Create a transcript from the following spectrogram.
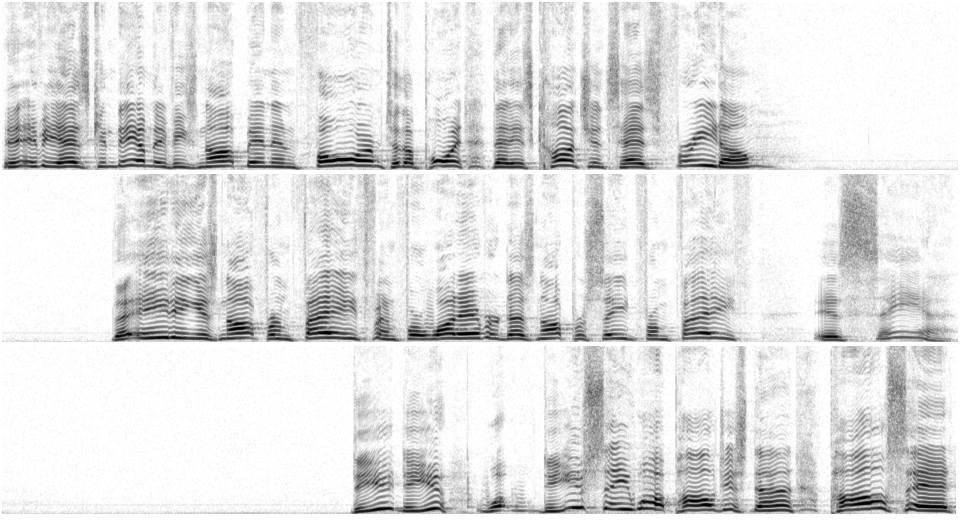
if he has condemned, if he's not been informed to the point that his conscience has freedom, the eating is not from faith, and for whatever does not proceed from faith is sin. Do you, do, you, what, do you see what Paul just done? Paul said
